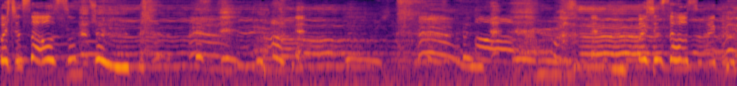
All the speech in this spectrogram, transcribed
Başın sağ olsun. Başın sağ olsun arkadaş.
